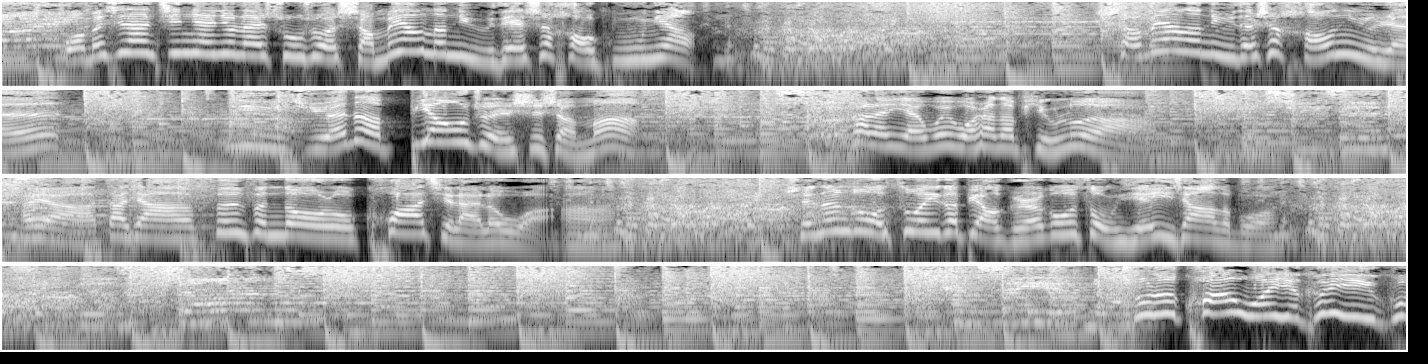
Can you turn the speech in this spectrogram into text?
我们现在今天就来说说什么样的女的是好姑娘，什么样的女的是好女人？你觉得标准是什么？看了一眼微博上的评论啊，哎呀，大家纷纷都夸起来了我啊！谁能给我做一个表格，给我总结一下子不？除了夸我，也可以夸，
